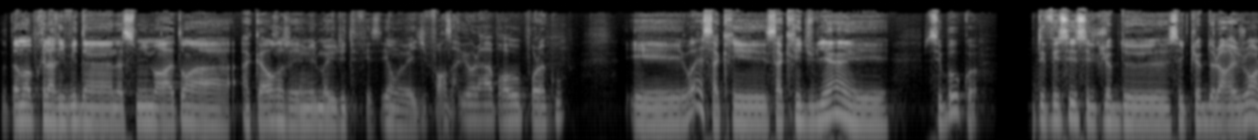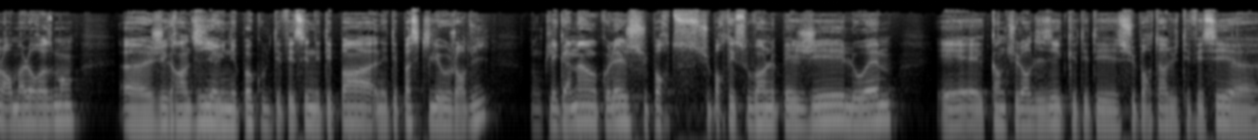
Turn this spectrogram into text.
notamment après l'arrivée d'un semi-marathon à, à Cahors. J'ai aimé le maillot du TFC, on m'avait dit Forza Viola, bravo pour la Coupe. Et ouais, ça crée, ça crée du lien et c'est beau quoi. TFC, c'est le club de, c'est le club de la région. Alors malheureusement, euh, j'ai grandi à une époque où le TFC n'était pas, n'était pas ce qu'il est aujourd'hui. Donc les gamins au collège supportaient souvent le PSG, l'OM. Et quand tu leur disais que tu étais supporter du TFC, euh,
